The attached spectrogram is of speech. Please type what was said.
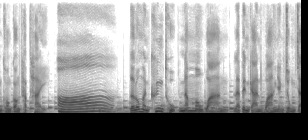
งของกองทัพไทย อ๋อ แล้วมันครึ่งถูกนำมาวาง และเป็นการวางอย่างจงใจ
